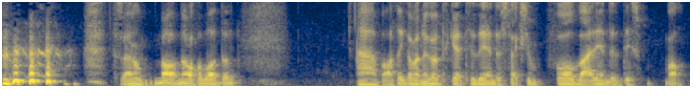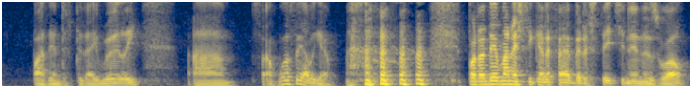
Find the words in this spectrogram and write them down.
so not an awful lot done. Uh, but I think I've only got to get to the end of section four by the end of this, well, by the end of today, really. Um, so we'll see how we go. but I did manage to get a fair bit of stitching in as well.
